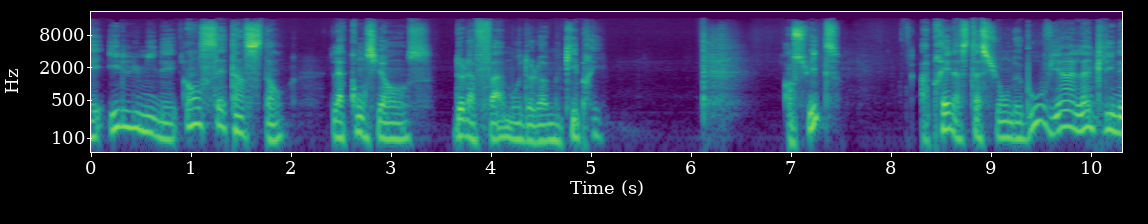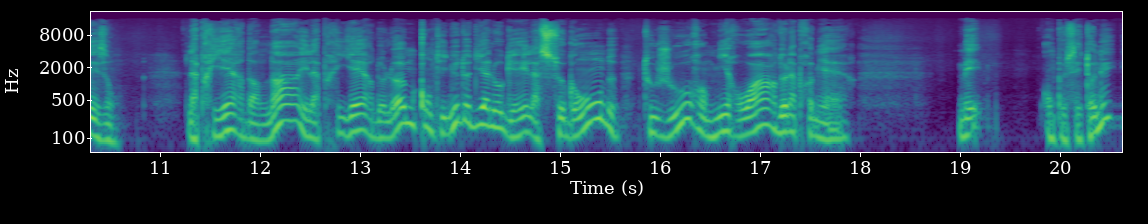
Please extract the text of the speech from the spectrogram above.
et illuminer en cet instant la conscience de la femme ou de l'homme qui prie. Ensuite, après la station debout vient l'inclinaison. La prière d'Allah et la prière de l'homme continuent de dialoguer, la seconde toujours en miroir de la première. Mais on peut s'étonner.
